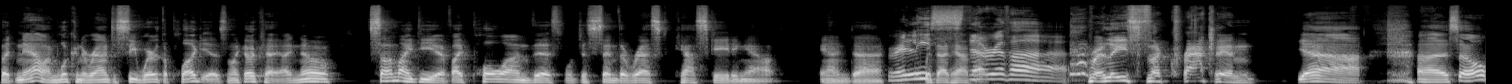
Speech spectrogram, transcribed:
But now I'm looking around to see where the plug is. I'm like, okay, I know some idea if I pull on this, we'll just send the rest cascading out. And uh, release the river, release the kraken yeah. Uh, so I'll,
